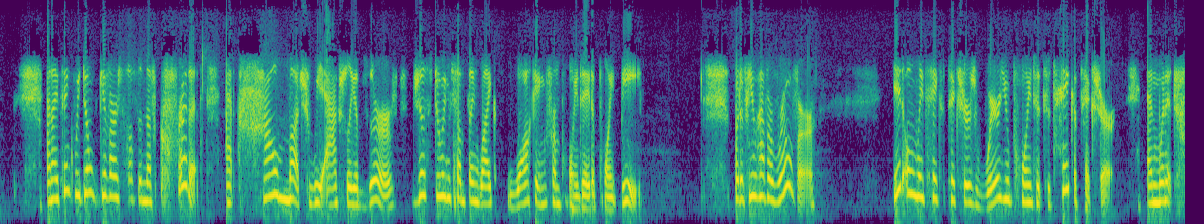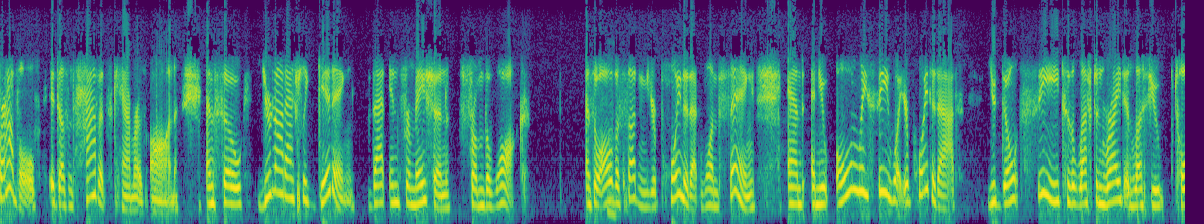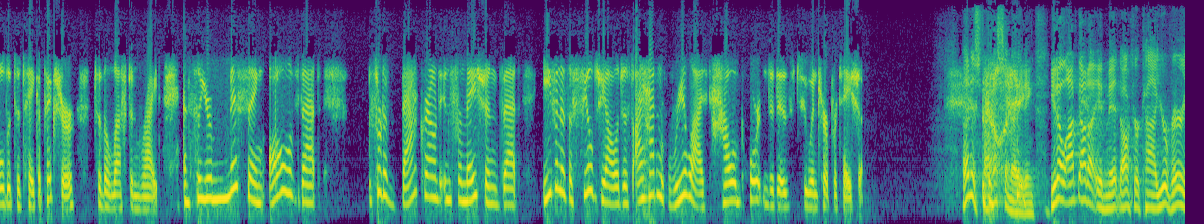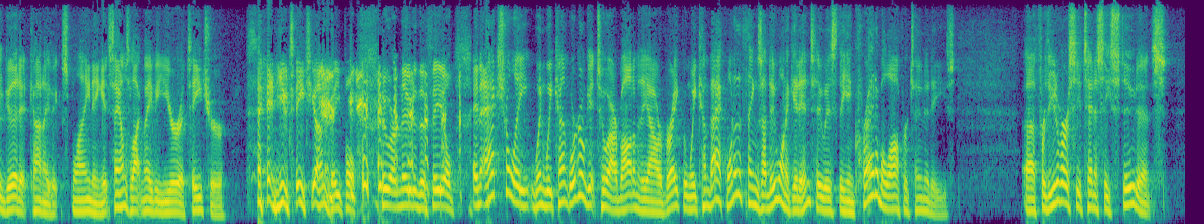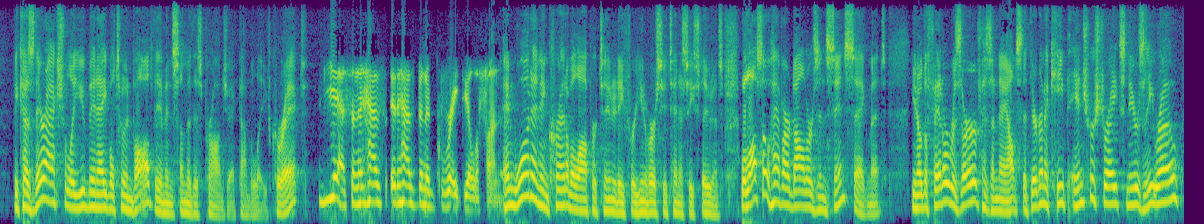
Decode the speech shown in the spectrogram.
And I think we don't give ourselves enough credit at how much we actually observe just doing something like walking from point A to point B. But if you have a rover, it only takes pictures where you point it to take a picture. And when it travels, it doesn't have its cameras on. And so you're not actually getting that information from the walk. And so all of a sudden you're pointed at one thing and, and you only see what you're pointed at. You don't see to the left and right unless you told it to take a picture to the left and right. And so you're missing all of that sort of background information that even as a field geologist, I hadn't realized how important it is to interpretation. That is fascinating. you know, I've got to admit, Dr. Kah, you're very good at kind of explaining. It sounds like maybe you're a teacher and you teach young people who are new to the field. And actually, when we come, we're going to get to our bottom of the hour break. When we come back, one of the things I do want to get into is the incredible opportunities uh, for the University of Tennessee students because they're actually you've been able to involve them in some of this project, I believe, correct? Yes, and it has it has been a great deal of fun. And what an incredible opportunity for University of Tennessee students. We'll also have our dollars and cents segment. You know, the Federal Reserve has announced that they're going to keep interest rates near zero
